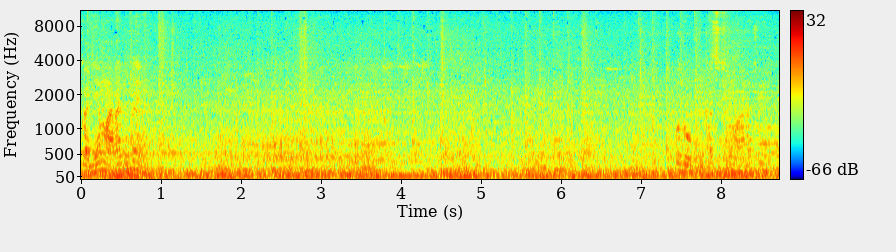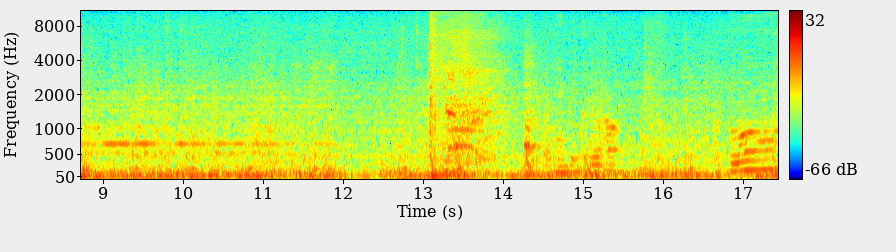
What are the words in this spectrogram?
kok gajahnya marah juga ya Waduh, kasusnya marah cuy Yang ikut kedua kau Oh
